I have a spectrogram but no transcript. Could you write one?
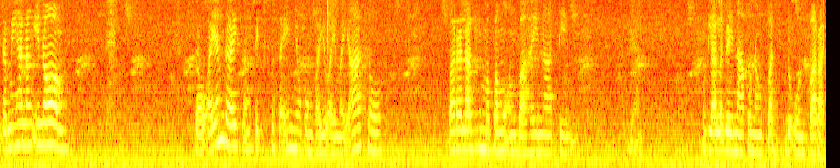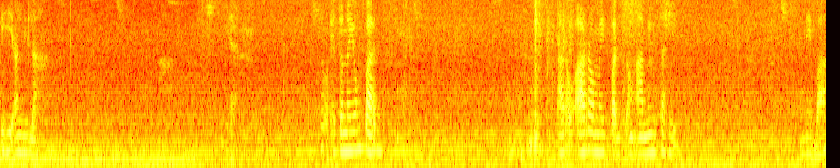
Damihan ng inom. So, ayan guys, ang tips ko sa inyo kung kayo ay may aso para laging mabango ang bahay natin. Yan. Maglalagay na ako ng pads doon para ihian nila. So, ito na yung pads. Araw-araw may pads ang aming sahig. Di ba?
